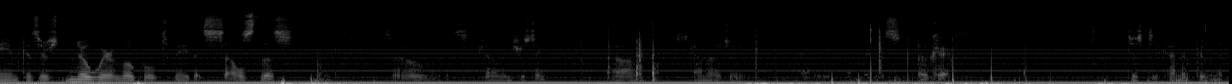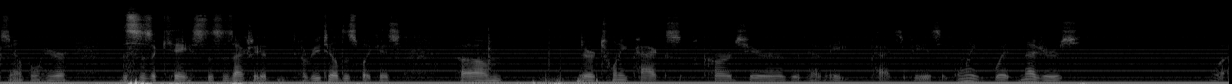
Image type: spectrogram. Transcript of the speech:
game because there's nowhere local to me that sells this. So it's kind of interesting. Um, just kind of. Okay. Just to kind of give an example here. This is a case. This is actually a, a retail display case. Um, there are 20 packs of cards here that have 8 packs apiece. It only measures, what,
